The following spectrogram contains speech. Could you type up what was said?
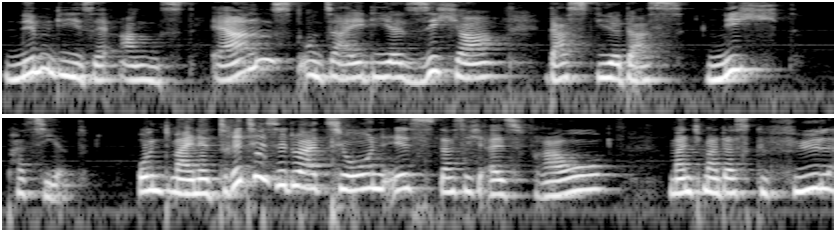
nimm diese Angst ernst und sei dir sicher, dass dir das nicht passiert. Und meine dritte Situation ist, dass ich als Frau manchmal das Gefühl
